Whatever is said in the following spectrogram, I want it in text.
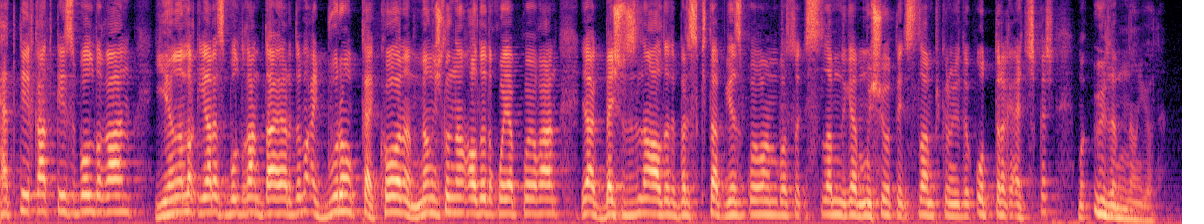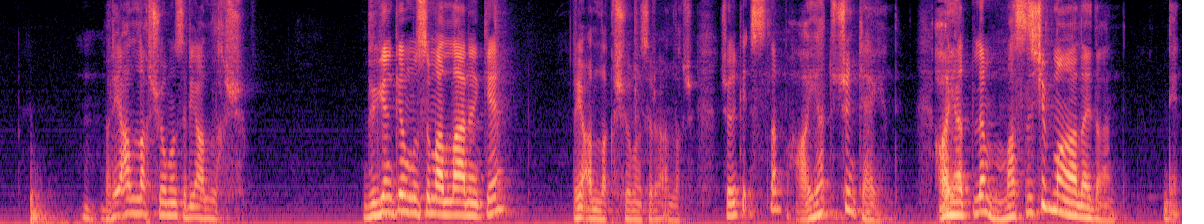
tadqiqot qilsa bo'ldigan yangilik yarasi bo'ldigan doirada ay burungi kona ming yilni oldida qo'yib qo'ygan yoki besh yuz yilni oldida bir kitob yozib qo'ygan bo'lsa islom degan mushuti islom fikrini deb o'ttiriga aytib chiqish bu o'limning yo'li. Reallik shu emas reallik shu. Bugungi musulmonlarniki reallik shu emas reallik shu chunki islom hayot uchun kelgandi hayot bilan moslashib ma'olaydigan din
